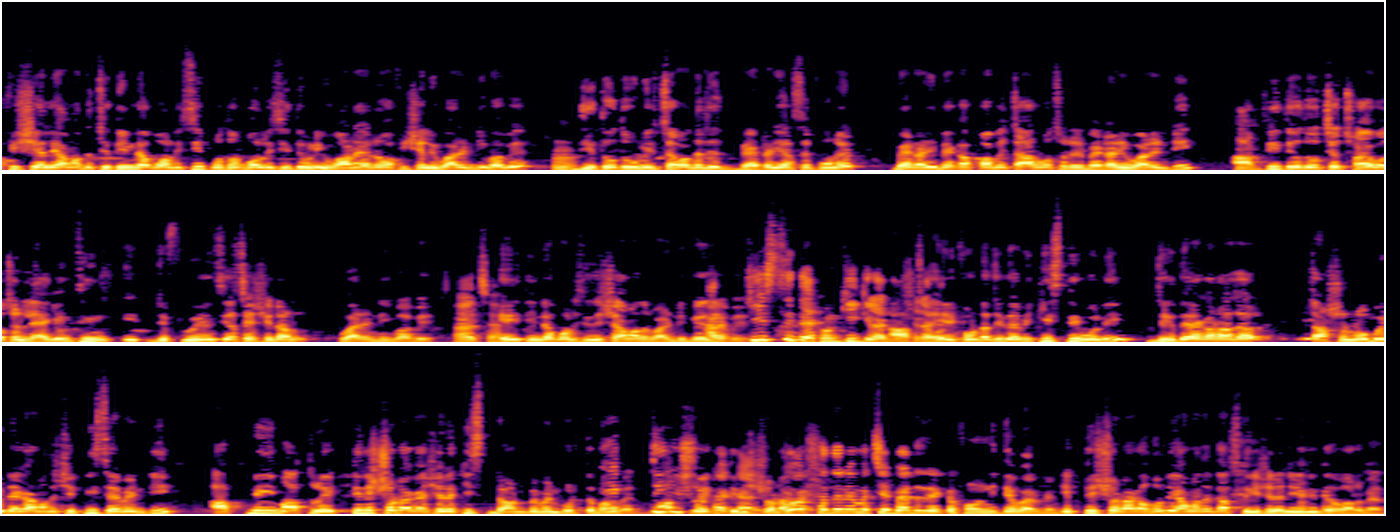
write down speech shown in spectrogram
অফিসিয়ালি আমাদের হচ্ছে তিনটা পলিসি প্রথম পলিসিতে উনি ওয়ান ইয়ার অফিসিয়ালি ওয়ারেন্টি পাবে। দ্বিতীয়ত উনি হচ্ছে আমাদের যে ব্যাটারি আছে ফোনের ব্যাটারি ব্যাকআপ পাবে চার বছরের ব্যাটারি ওয়ারেন্টি আর তৃতীয়ত হচ্ছে ছয় বছর ল্যাগিং যে ফ্লুয়েন্সি আছে সেটার ওয়ারেন্টি পাবে। আচ্ছা। এই তিনটা পলিসিতে সে আমাদের ওয়ারেন্টি পেয়ে আর যাবে। কিস্তিতে এখন কি কি লাগবে আচ্ছা এই ফোনটা যদি আমি কিস্তি বলি যেহেতু এগারো হাজার চারশো নব্বই টাকা আমাদের সে পি সেভেন্টি আপনি মাত্র একত্রিশশো টাকা সেটা কি ডাউন পেমেন্ট করতে পারবেন? মাত্র তিরিশশো টাকা একত্রিশশো দশ হাজার এমএচ ব্যাটারি একটা ফোন নিতে পারবেন। একত্রিশশো টাকা হলে আমাদের কাছ থেকে সেটা নিয়ে নিতে পারবেন।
